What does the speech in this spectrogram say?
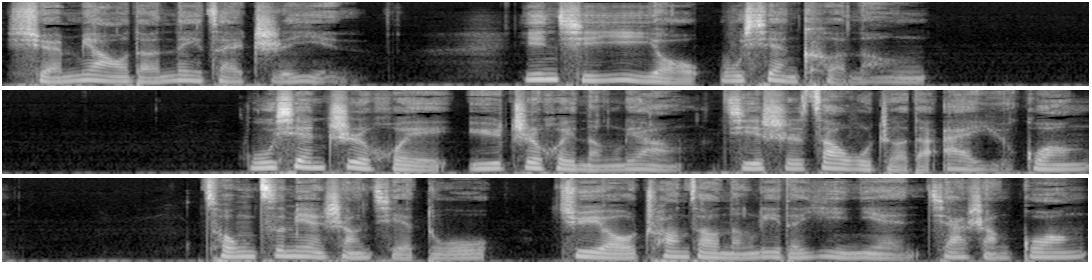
玄妙的内在指引，因其亦有无限可能。无限智慧与智慧能量，即是造物者的爱与光。从字面上解读，具有创造能力的意念加上光，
